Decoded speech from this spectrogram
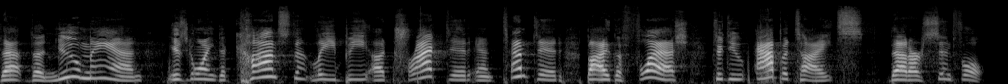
that the new man is going to constantly be attracted and tempted by the flesh to do appetites that are sinful.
